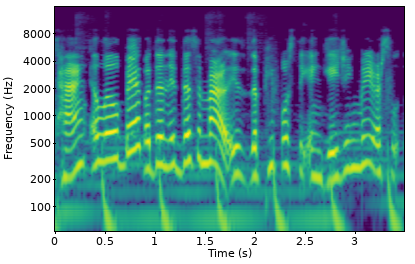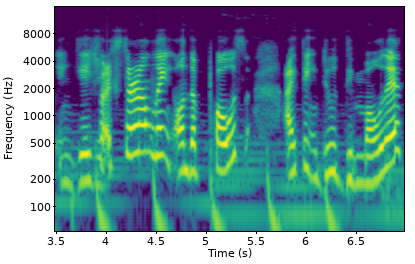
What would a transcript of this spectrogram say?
tank a little bit, but then it doesn't matter. Is the people still engaging me or still engaging? So external link on the post, I think do demote it,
